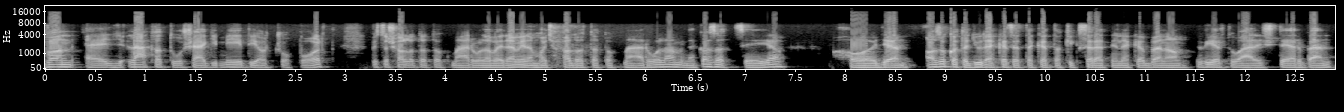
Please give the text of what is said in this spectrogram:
van egy láthatósági média csoport, biztos hallottatok már róla, vagy remélem, hogy hallottatok már róla, aminek az a célja, hogy azokat a gyülekezeteket, akik szeretnének ebben a virtuális térben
